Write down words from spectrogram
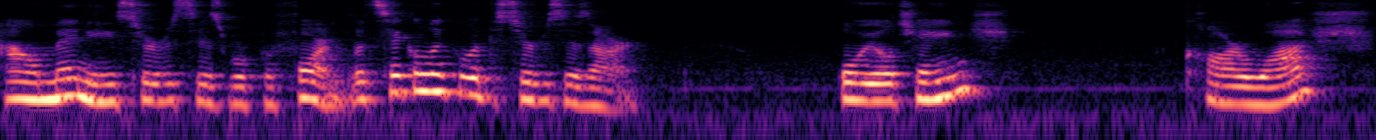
how many services were performed. Let's take a look at what the services are. Oil change, car wash,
